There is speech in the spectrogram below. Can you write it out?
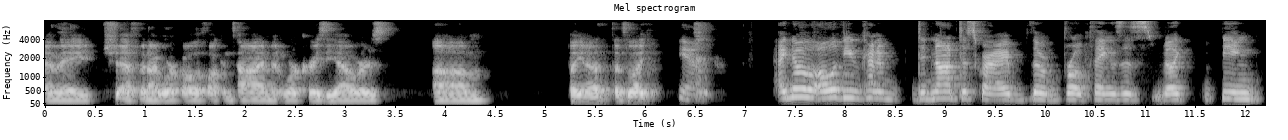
am a chef and i work all the fucking time and work crazy hours um but you know that's life Yeah. I know all of you kind of did not describe the rope things as like being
